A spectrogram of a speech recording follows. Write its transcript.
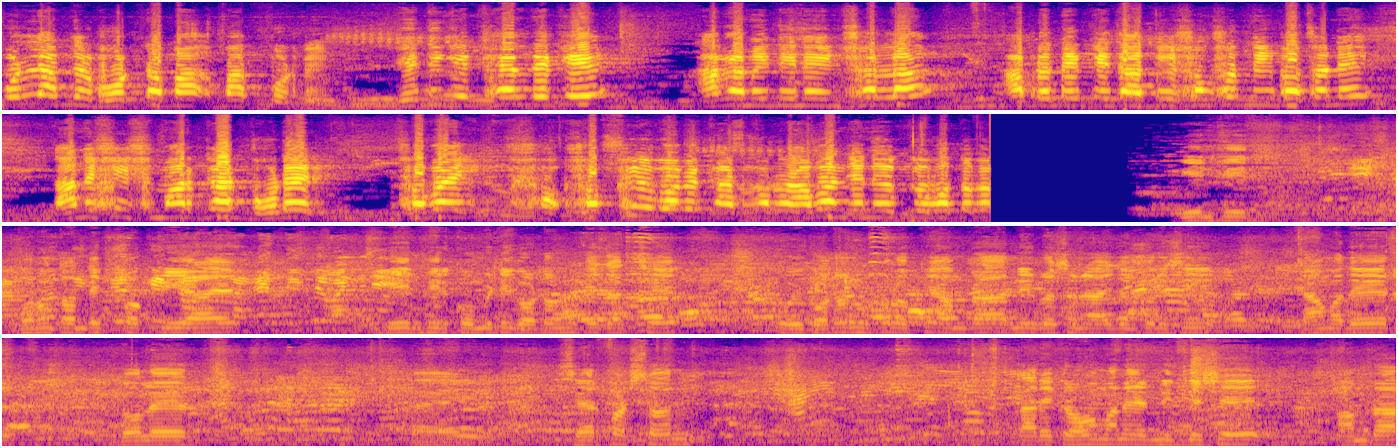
পড়লে আপনার ভোটটা বাদ পড়বে। এদিকে খেয়াল রেখে আগামী দিনে ইনশাল্লাহ আপনাদেরকে জাতীয় সংসদ নির্বাচনে দানেশিস মার্কাট ভোটের সবাই সক্রিয়ভাবে কাজ করার আহ্বান জানিয়ে ঐক্যবদ্ধ বিএনপির গণতান্ত্রিক প্রক্রিয়ায় বিএনপির কমিটি গঠন হতে যাচ্ছে। ওই গঠন উপলক্ষে আমরা নির্বাচনের আয়োজন করেছি। আমাদের দলের চেয়ারপারসন তারেক রহমানের নির্দেশে আমরা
